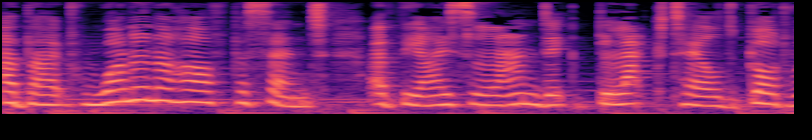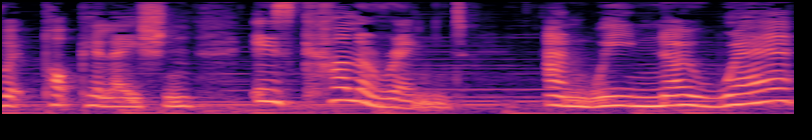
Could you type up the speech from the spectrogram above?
About 1.5% of the Icelandic black-tailed godwit population is colour-ringed, and we know where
